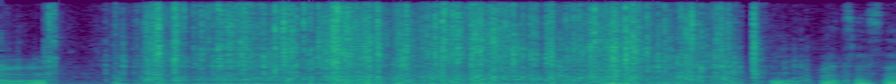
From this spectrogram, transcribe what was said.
มา อาจจะใส่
